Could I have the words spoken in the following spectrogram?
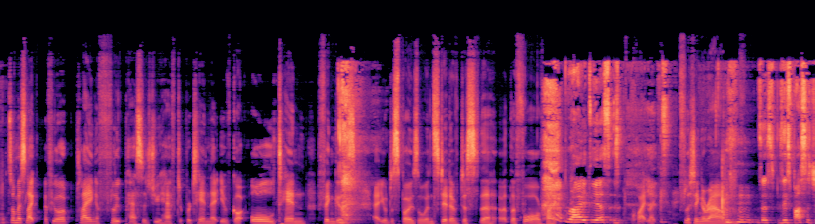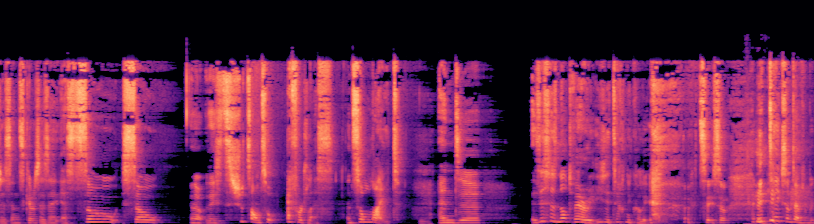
It's almost like if you're playing a flute passage, you have to pretend that you've got all 10 fingers at your disposal instead of just the the four, right? Right, yes. Quite like flitting around. this, these passages and scherzo are so, so, you know, they should sound so effortless and so light. Mm. And uh, this is not very easy technically. I would say so. It takes some time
